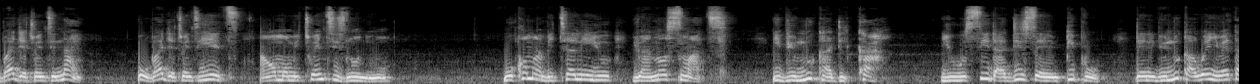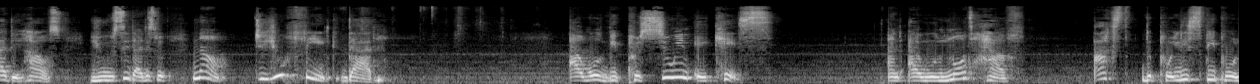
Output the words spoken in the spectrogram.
bá jẹ́ twenty nine jẹ́ twenty eight àwọn ọmọ mi twenties náà ni wọ́n. Will come and be telling you you are not smart. If you look at the car you will see that these um, people then if you look at when you enter the house you will see that these people now do you think that I will be pursuing a case and I will not have asked the police people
